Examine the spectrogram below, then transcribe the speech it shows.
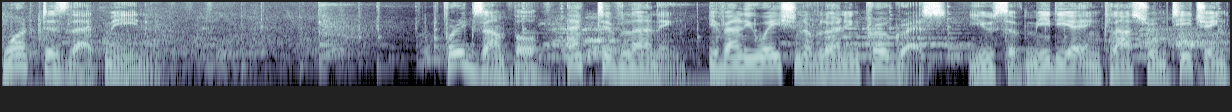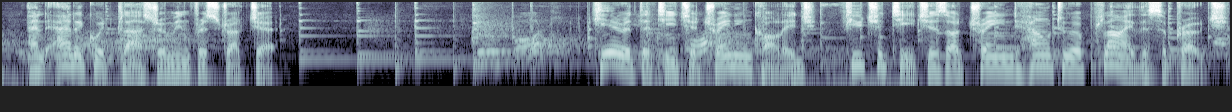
What does that mean? For example, active learning, evaluation of learning progress, use of media in classroom teaching and adequate classroom infrastructure. Here at the Teacher Training College, future teachers are trained how to apply this approach.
